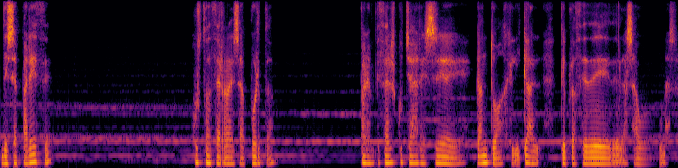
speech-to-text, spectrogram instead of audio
desaparece justo al cerrar esa puerta para empezar a escuchar ese canto angelical que procede de las aulas.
